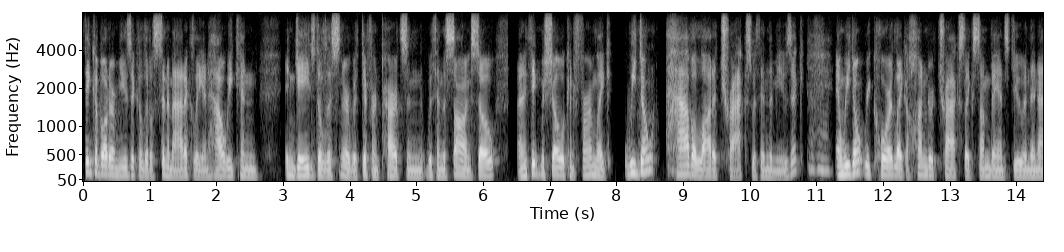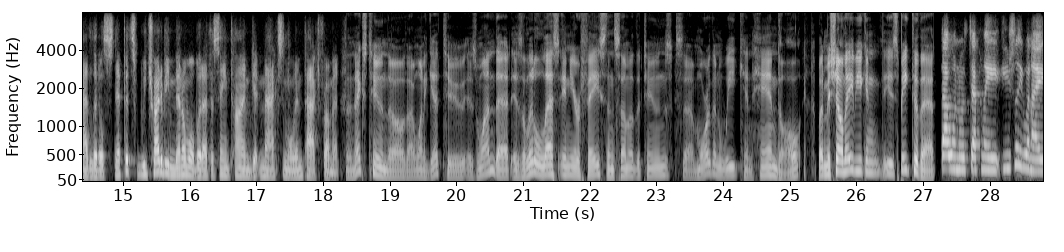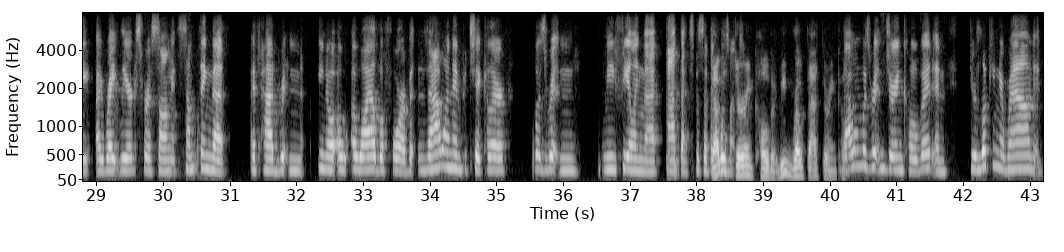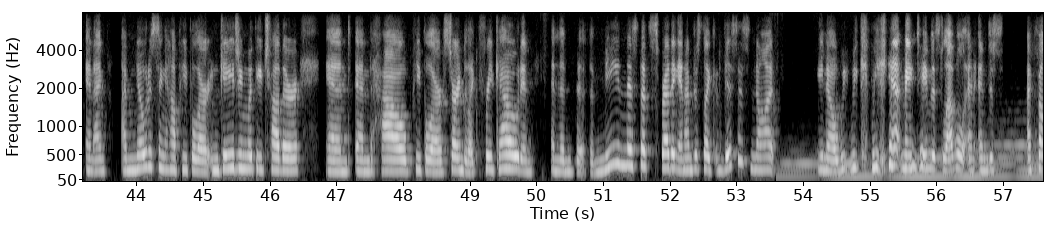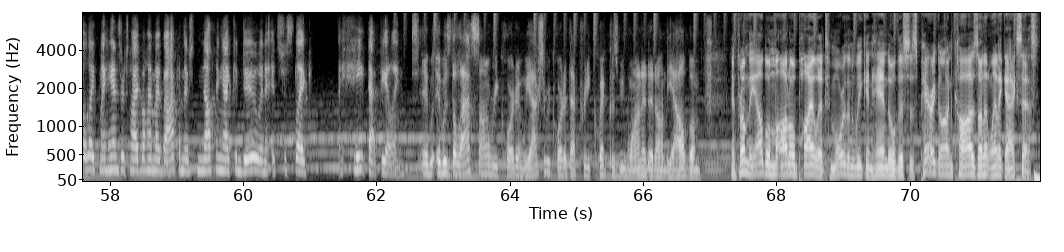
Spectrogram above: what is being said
think about our music a little cinematically and how we can engage the listener with different parts and within the song. So, and I think Michelle will confirm, like we don't have a lot of tracks within the music, Mhm. and we don't record like a hundred tracks like some bands do, and then add little snippets. We try to be minimal, but at the same time get maximal impact from it. The next tune, though, that I want to get to is one that is a little less in your face than some of the tunes. It's uh, more than we can handle. But Michelle, maybe you can you speak to that. that one was definitely usually when I I write lyrics for a song, it's something that I've had written, you know, a, a while before. But that one in particular was written me feeling that at that specific That was moment. during COVID. We wrote that during COVID. that one was written during COVID, and you're looking around, and, and I'm I'm noticing how people are engaging with each other, and and how people are starting to like freak out, and and then the, the meanness that's spreading, and I'm just like, this is not, you know, we we we can't maintain this level, and and just I felt like my hands are tied behind my back, and there's nothing I can do, and it's just like I hate that feeling. It, it was the last song we recorded, and we actually recorded that pretty quick because we wanted it on the album. And from the album Autopilot, More Than We Can Handle, this is Paragon Cause on Atlantic Access.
